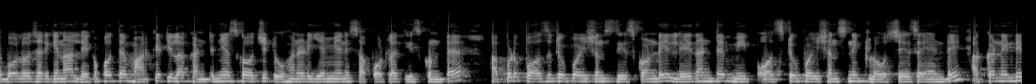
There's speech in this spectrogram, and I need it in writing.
ఎబోలో జరిగినా లేకపోతే మార్కెట్ ఇలా కంటిన్యూస్గా వచ్చి టూ హండ్రెడ్ని సపోర్ట్లో తీసుకుంటే అప్పుడు పాజిటివ్ పొజిషన్స్ తీసుకోండి. లేదంటే మీ పాజిటివ్ పొజిషన్స్ని క్లోజ్ చేసేయండి. అక్కడ నుండి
